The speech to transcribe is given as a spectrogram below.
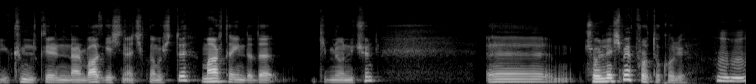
yükümlülüklerinden vazgeçtiğini açıklamıştı. Mart ayında da 2013'ün e, çölleşme protokolü hı hı.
